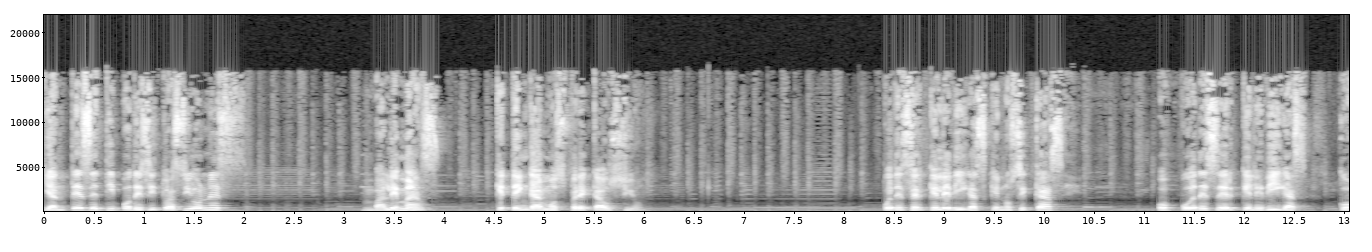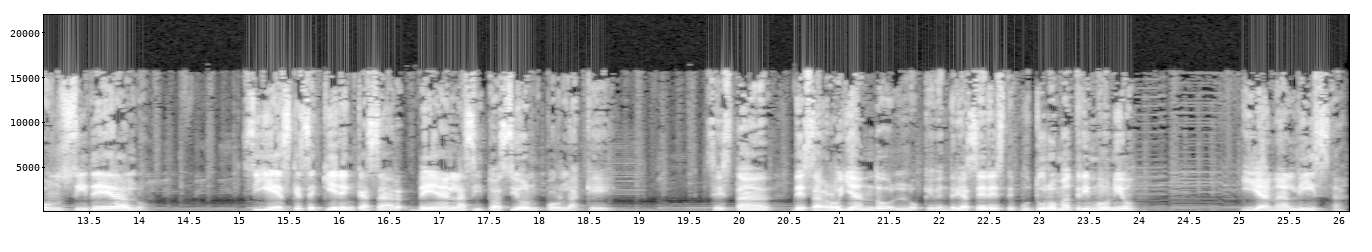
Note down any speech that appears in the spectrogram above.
Y ante ese tipo de situaciones, vale más que tengamos precaución. Puede ser que le digas que no se case, o puede ser que le digas, considéralo si es que se quieren casar, vean la situación por la que se está desarrollando lo que vendría a ser este futuro matrimonio y analiza.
